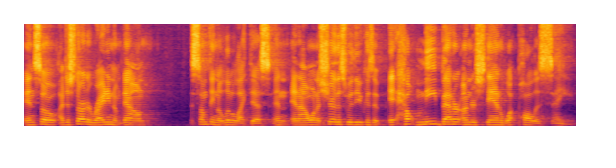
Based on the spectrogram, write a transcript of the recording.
And so I just started writing them down, something a little like this. And, and I want to share this with you because it, it helped me better understand what Paul is saying.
